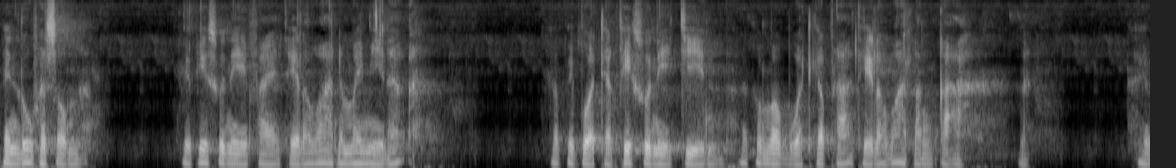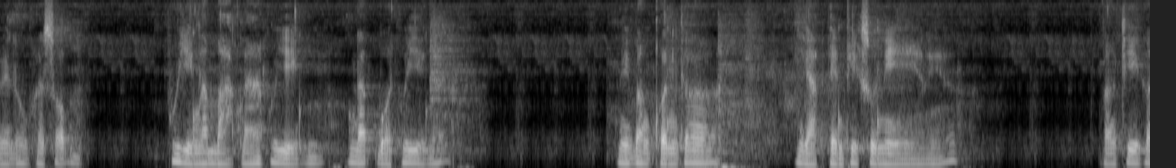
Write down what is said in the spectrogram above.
เป็นลูกผสมคือภิกษุณีฝ่ายเทรวาสนั้นไม่มีแล้วก็ไปบวชจากภิกษุณีจีน แล้วก็มาบวชกับพระเทรวาสลังกาให้เป็นลูกผสม ผู้หญิงลำบากนะ ผู้หญิง นักบวชผู้หญิงนะนี่บางคนก็อยากเป็นภิกษุณีอะไรเงี้ยบางที่ก็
